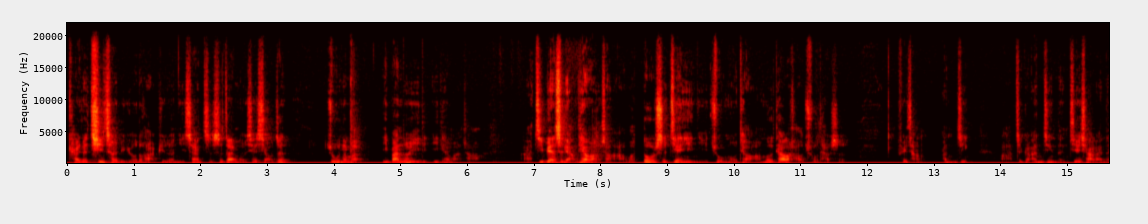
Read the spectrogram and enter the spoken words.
开着汽车旅游的话，比如说你现在只是在某些小镇住那么一般都是一一天晚上啊，啊，即便是两天晚上啊，我都是建议你住 motel 啊，motel 的好处它是非常安静啊，这个安静等接下来呢，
